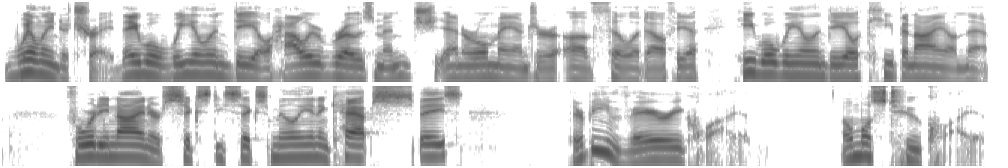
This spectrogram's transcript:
willing to trade. They will wheel and deal. Howie Roseman, general manager of Philadelphia, he will wheel and deal. Keep an eye on them. 49ers, 66 million in cap space they're being very quiet, almost too quiet.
